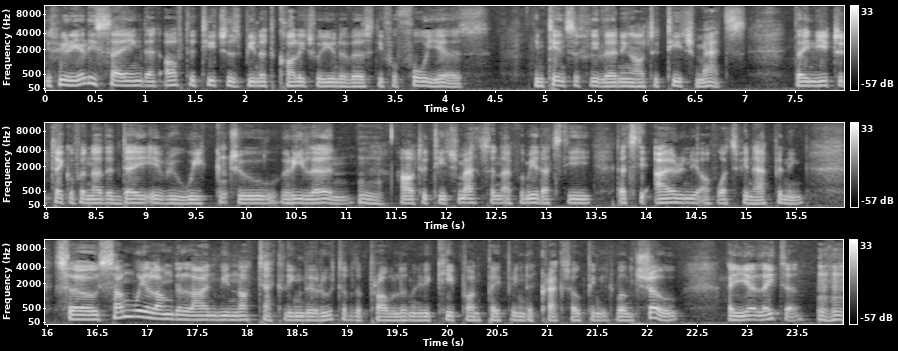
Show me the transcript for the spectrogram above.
is we're really saying that after teachers been at college or university for four years, intensively learning how to teach maths, they need to take off another day every week to relearn how to teach maths. And uh, for me, that's the that's the irony of what's been happening. So somewhere along the line, we're not tackling the root of the problem, and we keep on papering the cracks, hoping it won't show. A year later, hmm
